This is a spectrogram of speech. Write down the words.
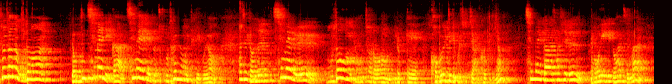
순서는 우선 옆집 치매니까 치매에 대해서 조금 설명을 드리고요. 사실 저는 치매를 무서운 병처럼 이렇게 겁을 들이고 싶지 않거든요. 치매가 사실은 병이기도 하지만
